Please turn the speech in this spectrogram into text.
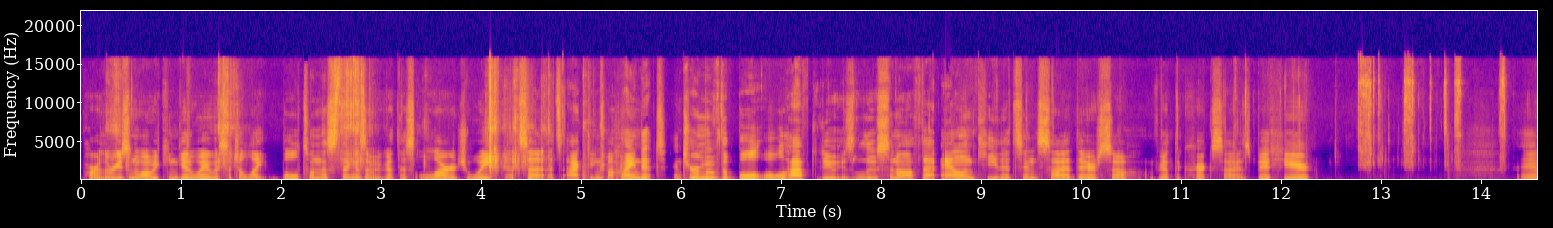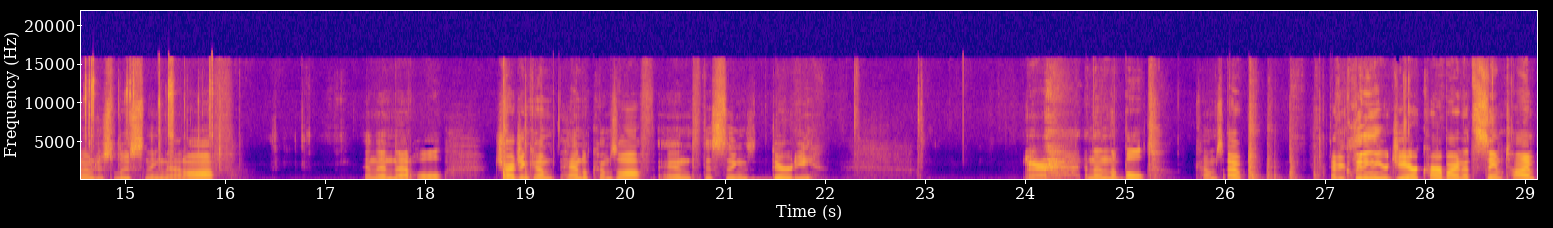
part of the reason why we can get away with such a light bolt on this thing is that we've got this large weight that's uh, that's acting behind it. And to remove the bolt, what we'll have to do is loosen off that Allen key that's inside there. So I've got the correct size bit here. And I'm just loosening that off. And then that whole charging com handle comes off and this thing's dirty. And then the bolt comes out. If you're cleaning your JR carbine at the same time,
